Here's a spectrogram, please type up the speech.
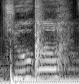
Let you go.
